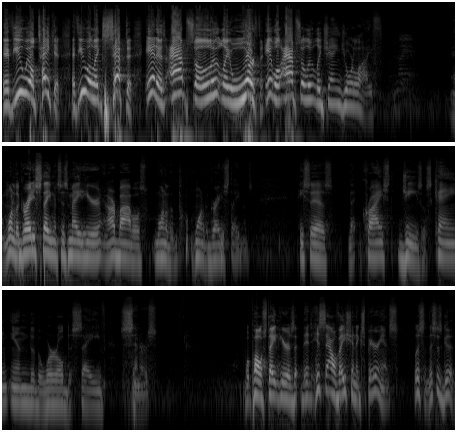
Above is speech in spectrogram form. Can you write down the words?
if you will take it, if you will accept it, it is absolutely worth it. It will absolutely change your life. And one of the greatest statements is made here in our Bibles, one of the, one of the greatest statements. He says that Christ Jesus came into the world to save sinners. What Paul's stating here is that his salvation experience Listen, this is good.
